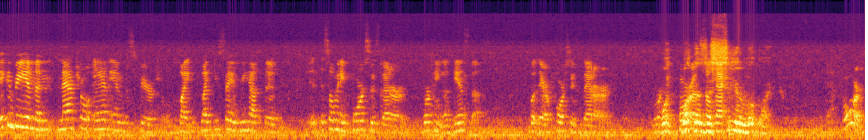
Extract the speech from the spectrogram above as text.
it can be in the natural and in the spiritual. Like, like you say, we have to, it, it's so many forces that are working against us, but there are forces that are working What, for what us, does so the that, shield look like? force.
